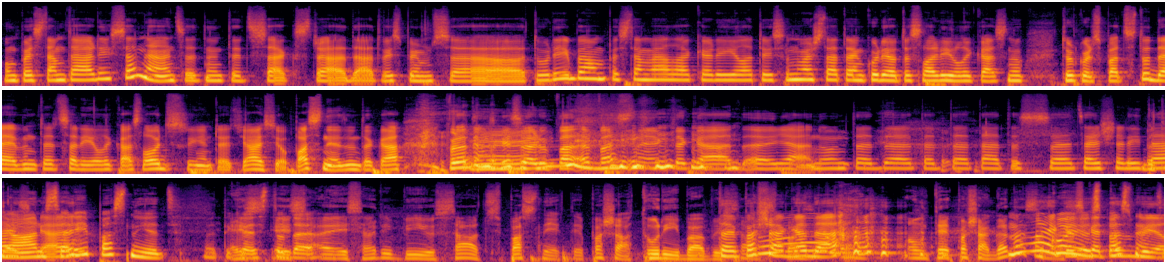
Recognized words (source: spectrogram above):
Un pēc tam tā arī sanāca. Nu, tad sāku strādāt vispirms uh, turībā, un pēc tam vēlāk arī Latvijas universitātē, un kur jau tas arī likās, nu, tur, kur es pats studēju, un tas arī likās loģiski. Viņam teica, jā, es jau pasniedzu, un tā kā, protams, ka es varu pa pasniegt, tā kā, jā, nu, un tad, uh, tad tā, tā tas uh, ceļš arī tā Bet Jānis arī pasniedz, vai tikai Es, es, studē? es arī biju sācis pasniegt tie pašā turībā. biju Tā pašā pasniegt. gadā. Un tie pašā gadā. Ko liekas, ka tas bija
